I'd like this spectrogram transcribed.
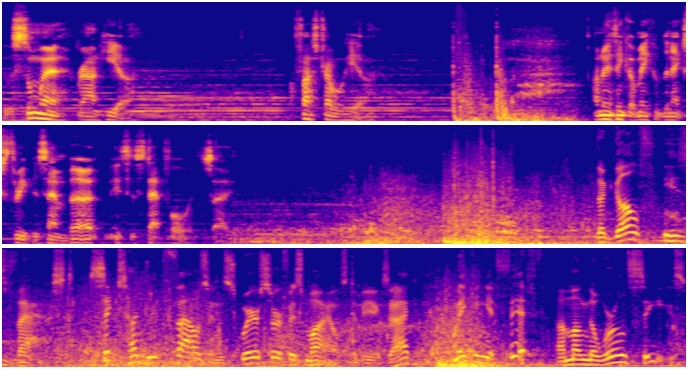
It was somewhere around here. I'll fast travel here. I don't think I'll make up the next 3%, but it's a step forward, so. The Gulf is vast, 600,000 square surface miles to be exact, making it fifth among the world's seas.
